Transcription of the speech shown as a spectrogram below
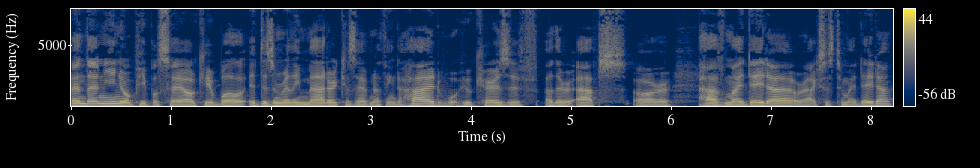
And then, you know, people say, okay, well, it doesn't really matter because I have nothing to hide. Well, who cares if other apps are, have my data or access to my data?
